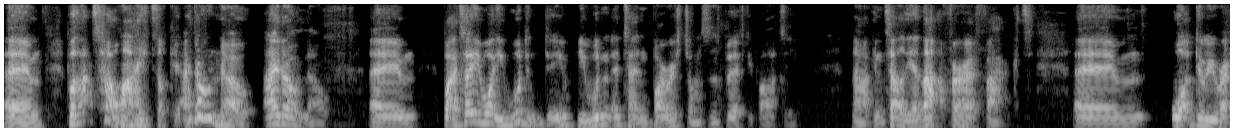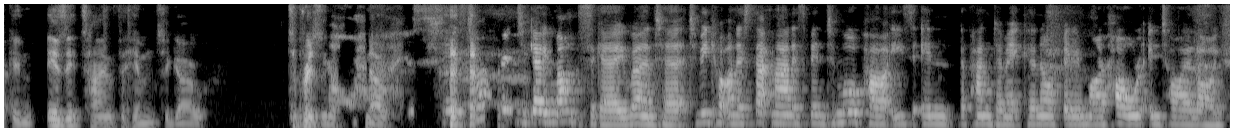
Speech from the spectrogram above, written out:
Um, but that's how I took it. I don't know. I don't know. Um, but I tell you what, he wouldn't do. He wouldn't attend Boris Johnson's birthday party. Now I can tell you that for a fact. Um, what do we reckon? Is it time for him to go? To prison. Oh, no. it's time to go months ago, weren't it? To be quite honest, that man has been to more parties in the pandemic than I've been in my whole entire life.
